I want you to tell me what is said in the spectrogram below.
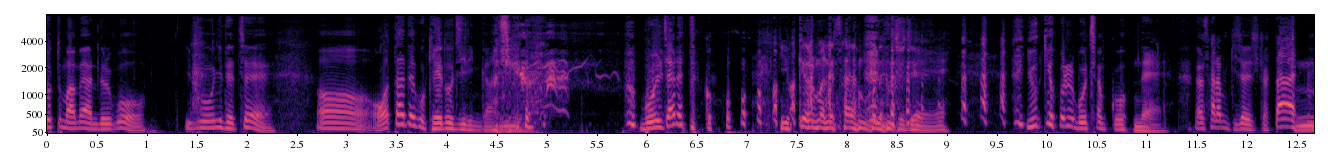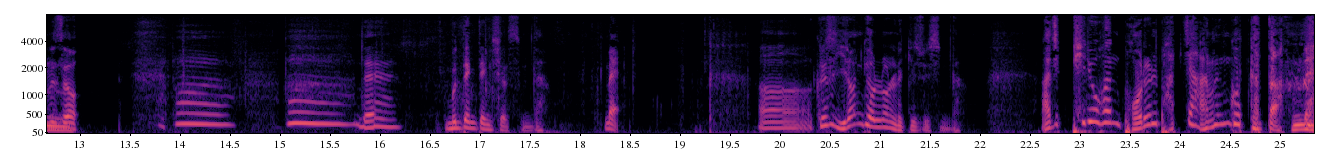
그것도 마음에 안 들고 이분이 대체 어 어따 대고 개도질인가 지금 뭘 잘했다고 6개월 만에 사연 보낸 주제에. 6개월을 못 참고 네. 사람 기절시켰다 음. 이러면서 아, 아, 네 문땡땡 씨였습니다. 네. 어 그래서 이런 결론을 느낄 수 있습니다. 아직 필요한 벌을 받지 않은 것 같다. 네.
